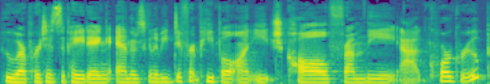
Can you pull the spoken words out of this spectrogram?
who are participating, and there's going to be different people on each call from the uh, core group.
